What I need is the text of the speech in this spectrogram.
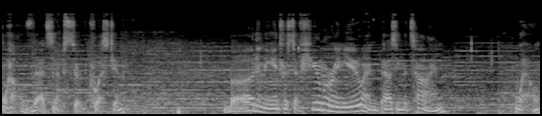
Well, that's an absurd question. But in the interest of humoring you and passing the time, well,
